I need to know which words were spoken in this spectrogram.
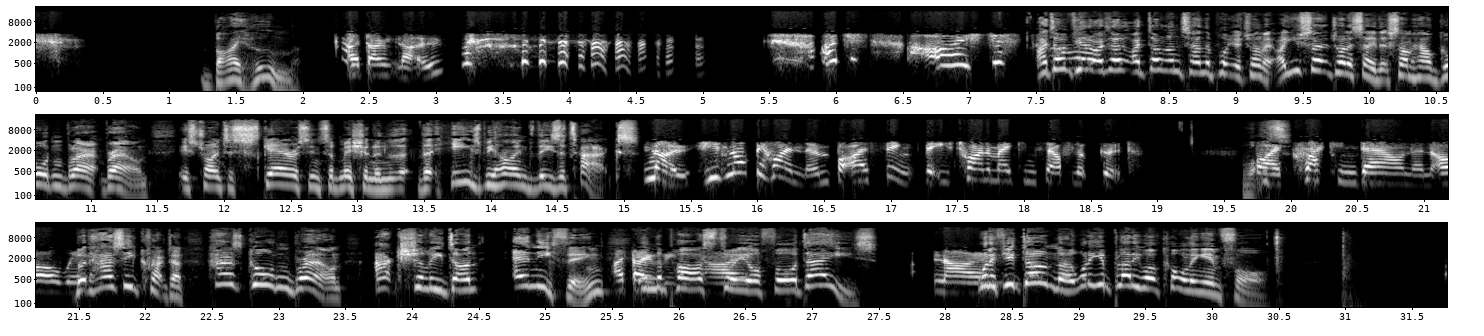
By whom? I don't know. I just, oh, it's just. I don't, you know, I don't, I don't understand the point you're trying to make. Are you trying to say that somehow Gordon Bla- Brown is trying to scare us in submission and that, that he's behind these attacks? No, he's not behind them, but I think that he's trying to make himself look good What? by cracking down and oh, we're But has he cracked down? Has Gordon Brown actually done anything I don't in the really past know. three or four days? no. Well, if you don't know, what are you bloody well calling in for?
